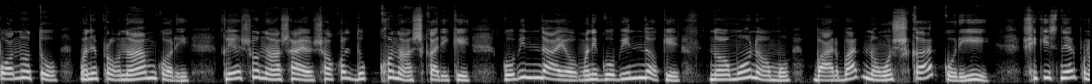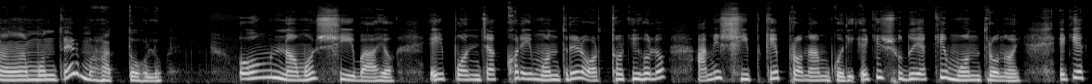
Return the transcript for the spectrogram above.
পনত মানে প্রণাম করে। ক্লেশ নাশায় সকল দুঃখ নাশকারীকে গোবিন্দায় মানে গোবিন্দকে নম নম, বারবার নমস্কার করি। শ্রীকৃষ্ণের প্রণাম মন্ত্রের মাহাত্ম হলো। ওং নম শিবায়। এই পঞ্চাক্ষর, এই মন্ত্রের অর্থটি হলো? আমি শিবকে প্রণাম করি। এটি শুধু একটি মন্ত্র নয়, এটি এক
